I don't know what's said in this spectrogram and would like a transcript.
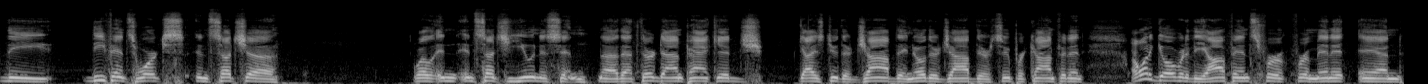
the defense works in such a well in, in such unison. Uh, that third down package guys do their job. They know their job. They're super confident. I want to go over to the offense for, for a minute. And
